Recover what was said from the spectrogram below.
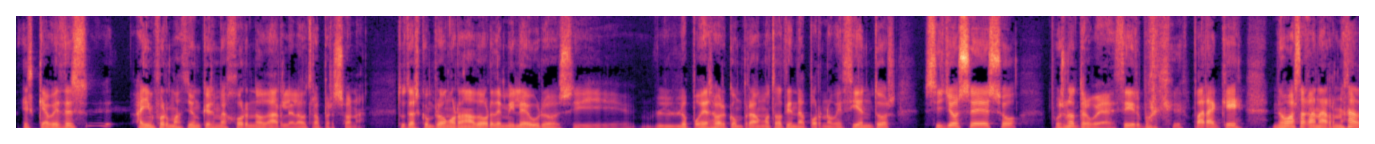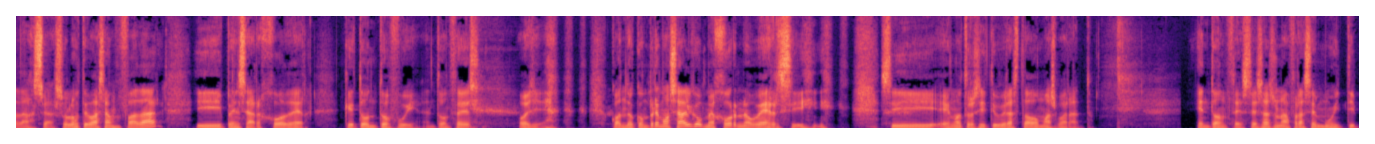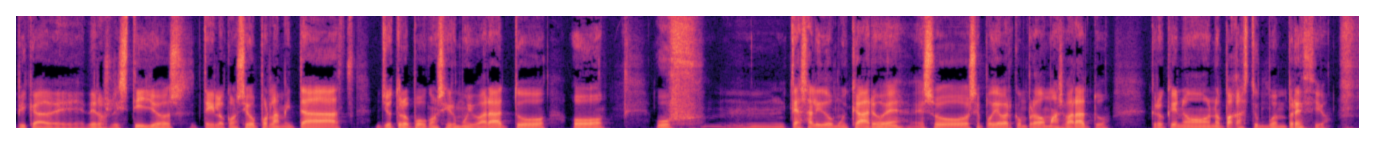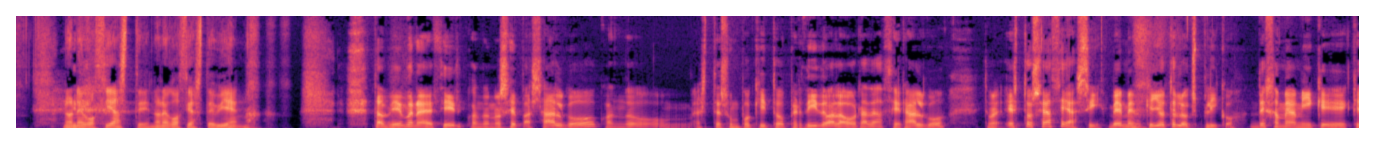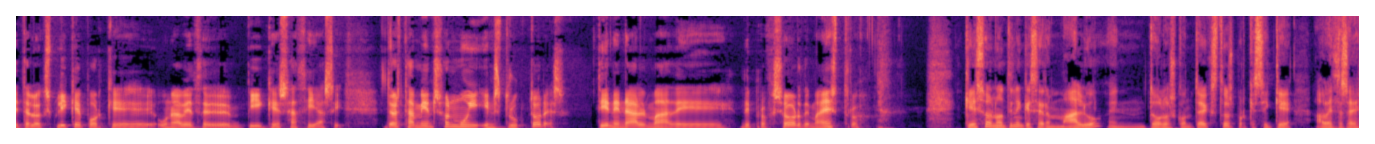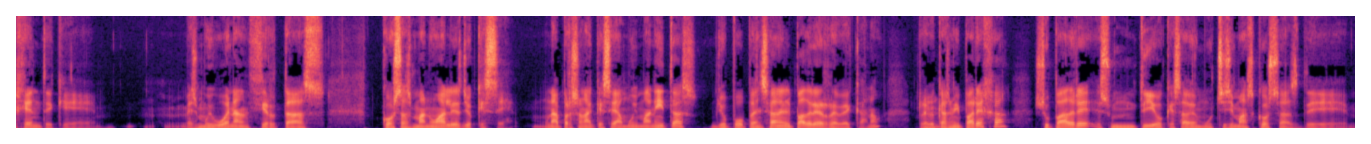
Es que a veces hay información que es mejor no darle a la otra persona. Tú te has comprado un ordenador de mil euros y lo podías haber comprado en otra tienda por 900. Si yo sé eso, pues no te lo voy a decir, porque ¿para qué? No vas a ganar nada, o sea, solo te vas a enfadar y pensar, joder, qué tonto fui. Entonces, oye, cuando compremos algo, mejor no ver si, si en otro sitio hubiera estado más barato. Entonces, esa es una frase muy típica de, de, los listillos, te lo consigo por la mitad, yo te lo puedo conseguir muy barato, o, uff, mm, te ha salido muy caro, ¿eh? Eso se podía haber comprado más barato creo que no, no pagaste un buen precio. No negociaste, no negociaste bien. También van a decir, cuando no sepas algo, cuando estés un poquito perdido a la hora de hacer algo, esto se hace así. Ven, que yo te lo explico. Déjame a mí que, que, te lo explique porque una vez eh, vi que se hacía así. Entonces también son muy instructores. Tienen alma de, de profesor, de maestro. Que eso no tiene que ser malo en todos los contextos, porque sí que a veces hay gente que es muy buena en ciertas cosas manuales, yo qué sé. Una persona que sea muy manitas, yo puedo pensar en el padre de Rebeca, ¿no? Rebeca es mi pareja, su padre es un tío que sabe muchísimas cosas de...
